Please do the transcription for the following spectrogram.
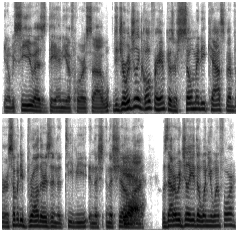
you know, we see you as Danny, of course. Uh, did you originally go for him because there's so many cast members, so many brothers in the TV in the in the show? Yeah. Uh, was that originally the one you went for?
